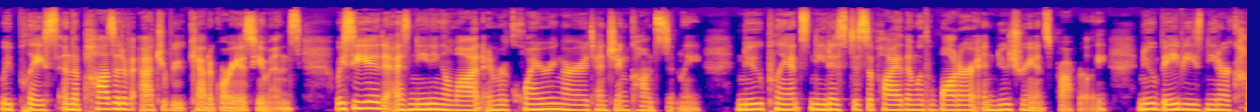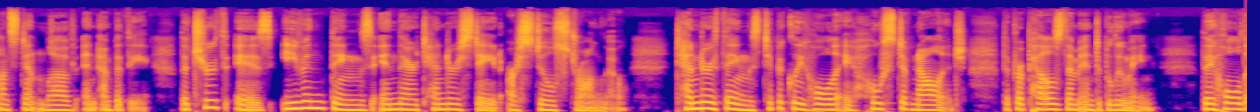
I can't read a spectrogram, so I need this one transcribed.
we place in the positive attribute category as humans. We see it as needing a lot and requiring our attention constantly. New plants need us to supply them with water and nutrients properly. New babies need our constant love and empathy. The truth is, even things in their tender state are still strong, though. Tender things typically hold a host of knowledge that propels them into blooming. They hold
